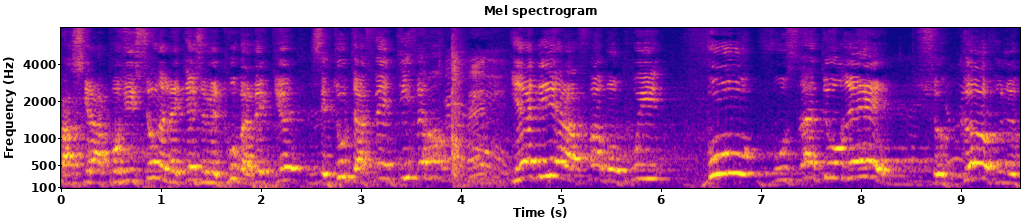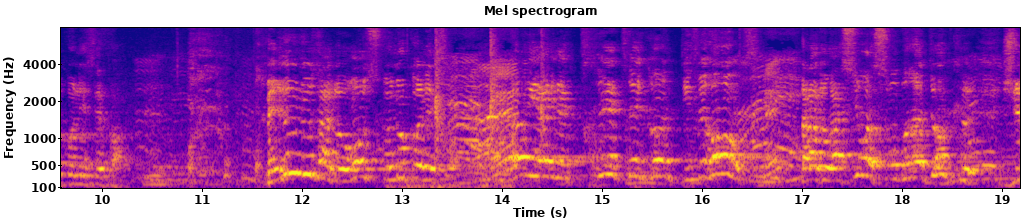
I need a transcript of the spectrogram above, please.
Parce que la position dans laquelle je me trouve avec Dieu, c'est tout à fait différent. Il a dit à la femme au puits, vous, vous adorez ce que vous ne connaissez pas. Mais nous, nous adorons ce que nous connaissons. Alors il y a une très très grande différence dans l'adoration à son bras. Donc, je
